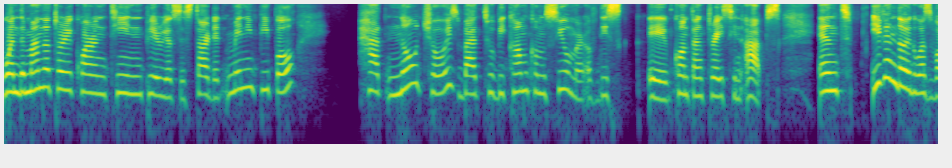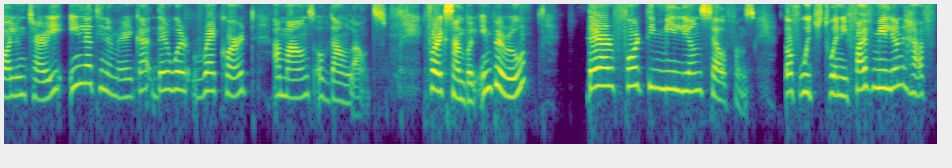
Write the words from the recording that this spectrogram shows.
when the mandatory quarantine periods started, many people had no choice but to become consumer of these uh, contact tracing apps. And even though it was voluntary, in Latin America, there were record amounts of downloads. For example, in Peru, there are 40 million cell phones, of which 25 million have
